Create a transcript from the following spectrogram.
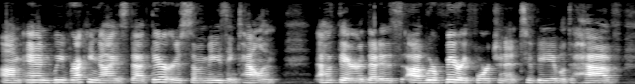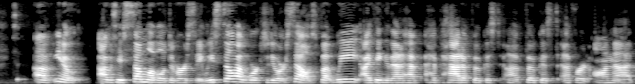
Um, and we've recognized that there is some amazing talent out there that is, uh, we're very fortunate to be able to have, uh, you know, I would say some level of diversity. We still have work to do ourselves, but we, I think that have, have had a focused, uh, focused effort on that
